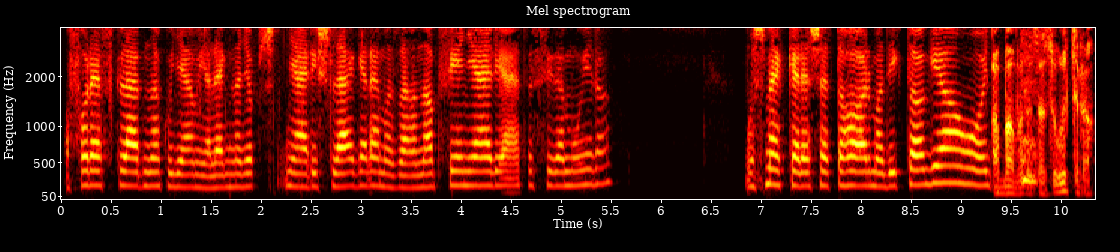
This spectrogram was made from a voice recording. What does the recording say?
a Foref Clubnak, ugye, ami a legnagyobb nyári slágerem, az a napfény járja át a szívem újra. Most megkeresett a harmadik tagja, hogy... Abban van az az ultra?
